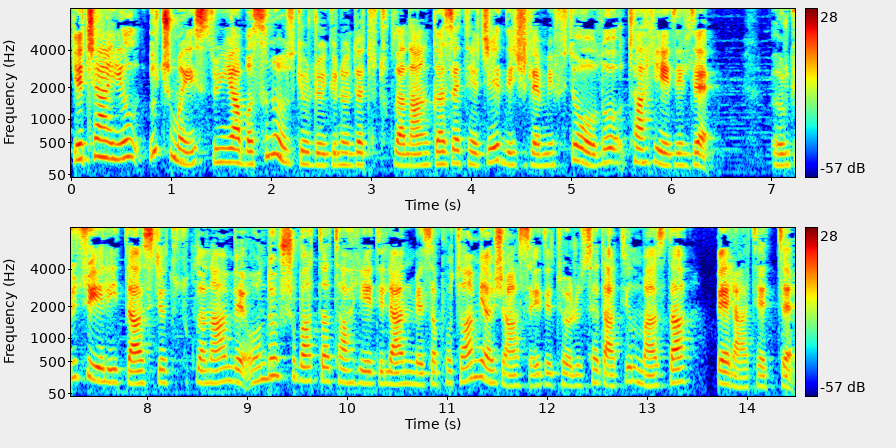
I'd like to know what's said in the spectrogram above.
Geçen yıl 3 Mayıs Dünya Basın Özgürlüğü Günü'nde tutuklanan gazeteci Dicle Müftüoğlu tahliye edildi. Örgüt üyeli iddiasıyla tutuklanan ve 14 Şubat'ta tahliye edilen Mezopotamya Ajansı editörü Sedat Yılmaz da beraat etti.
